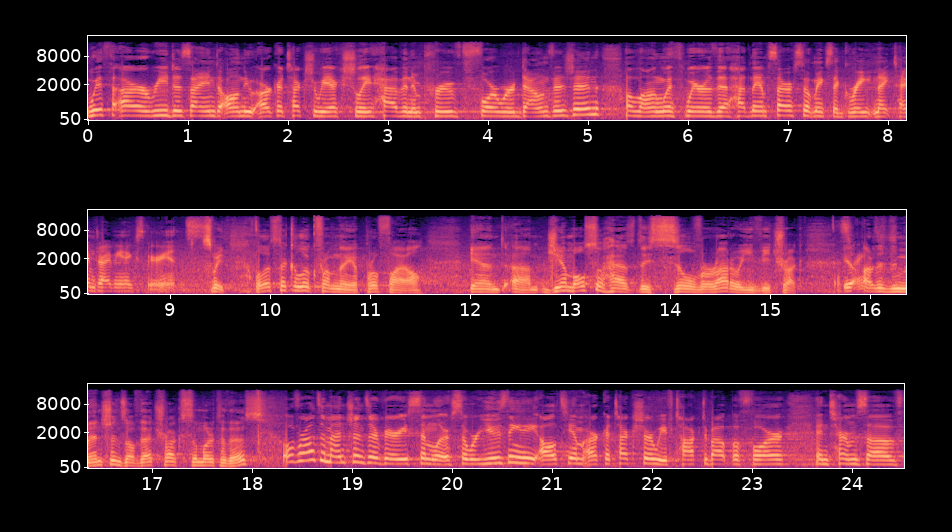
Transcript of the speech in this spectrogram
with our redesigned all new architecture, we actually have an improved forward down vision along with where the headlamps are, so it makes a great nighttime driving experience. Sweet. Well, let's take a look from the profile. And um, GM also has the Silverado EV truck. Right. Are the dimensions of that truck similar to this? Overall dimensions are very similar. So we're using the Ultium architecture we've talked about before in terms of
